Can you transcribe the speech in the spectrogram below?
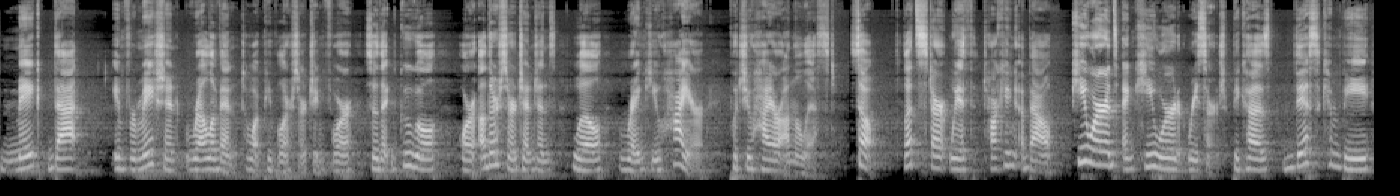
make that information relevant to what people are searching for so that Google or other search engines will rank you higher, put you higher on the list. So let's start with talking about keywords and keyword research because this can be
